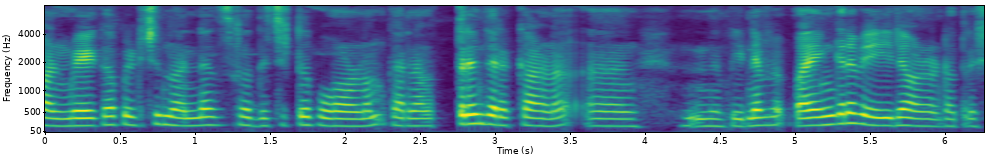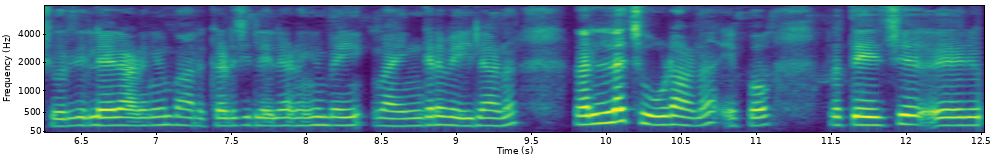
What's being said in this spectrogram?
വൺ വേക്ക് പിടിച്ച് നല്ല ശ്രദ്ധിച്ചിട്ട് പോകണം. കാരണം അത്രയും തിരക്കാണ്. പിന്നെ ഭയങ്കര വെയിലാണ് കേട്ടോ തൃശ്ശൂർ ജില്ലയിലാണെങ്കിലും പാലക്കാട് ജില്ലയിലാണെങ്കിലും ഭയങ്കര വെയിലാണ്. നല്ല ചൂടാണ്. ഇപ്പോൾ പ്രത്യേകിച്ച് ഒരു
